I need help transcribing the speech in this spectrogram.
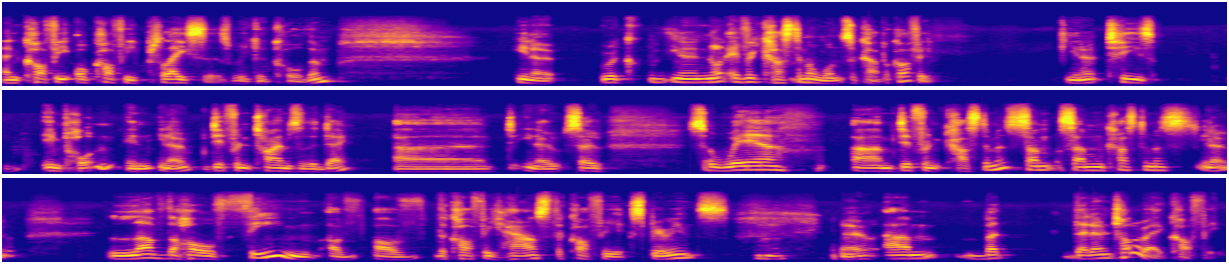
and coffee or coffee places, we could call them. You know, rec- you know, not every customer wants a cup of coffee. You know, tea's important in you know different times of the day. Uh, you know, so so where um, different customers, some some customers, you know, love the whole theme of of the coffee house, the coffee experience. Mm-hmm. You know, um, but they don't tolerate coffee,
